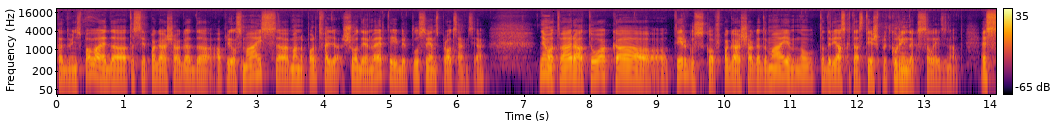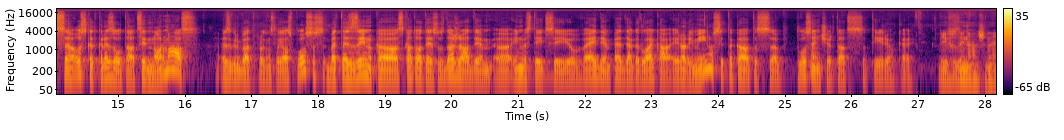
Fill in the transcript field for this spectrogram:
kad viņus palaida, tas ir pagājušā gada aprīlis, maijs. Mana portfeļa šodien vērtība ir plus 1%. Ja? Ņemot vērā to, ka tirgus kopš pagājušā gada māja, nu, tad ir jāskatās tieši pret kuru indeksu salīdzināt. Es uh, uzskatu, ka rezultāts ir normāls. Es gribētu, protams, liels plusus, bet es zinu, ka skatoties uz dažādiem uh, investīciju veidiem pēdējā gada laikā, ir arī mīnusi. Tas uh, plusiņš ir tāds tīri ok. Jūsu zināšanai,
